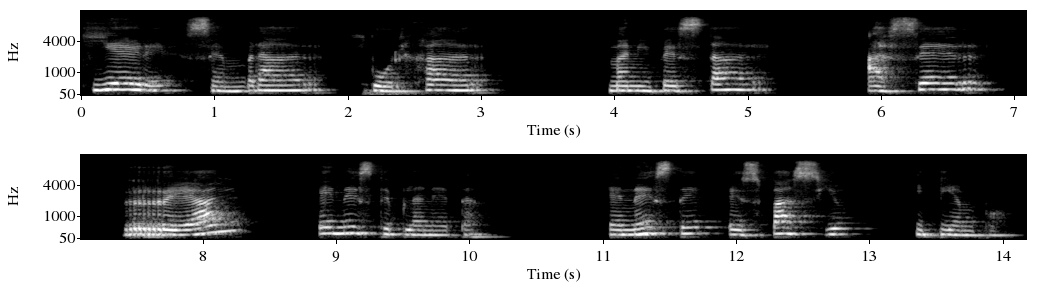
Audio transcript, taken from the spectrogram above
quiere sembrar, forjar, manifestar, hacer real en este planeta, en este espacio y tiempo.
